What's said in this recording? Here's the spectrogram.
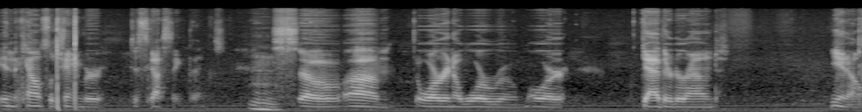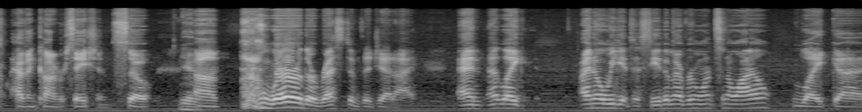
in the council chamber discussing things. Mm-hmm. So, um, or in a war room, or gathered around, you know, having conversations. So, yeah. um, where are the rest of the Jedi? And uh, like, I know we get to see them every once in a while, like uh,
